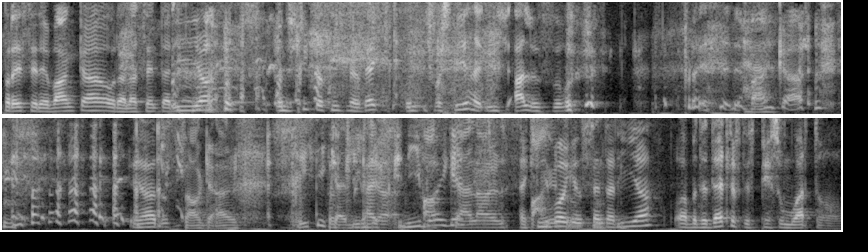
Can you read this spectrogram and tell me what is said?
Presse de Banca oder La Centeria und ich krieg das nicht mehr weg und ich verstehe halt nicht alles so. Presse de Banca. Ja, das Saugeil. Richtig Das geil. Wie heißt ja fast Kniebeuge? geiler als der Kniebeuge ist. Centeria, aber der Deadlift ist Peso Muerto.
